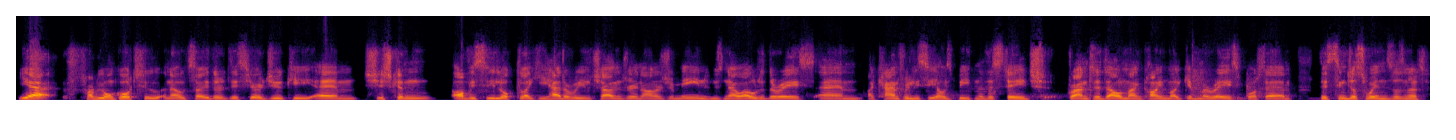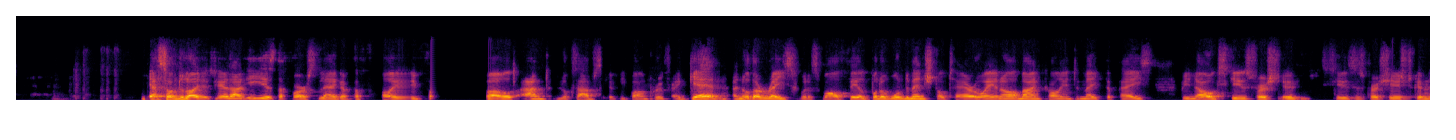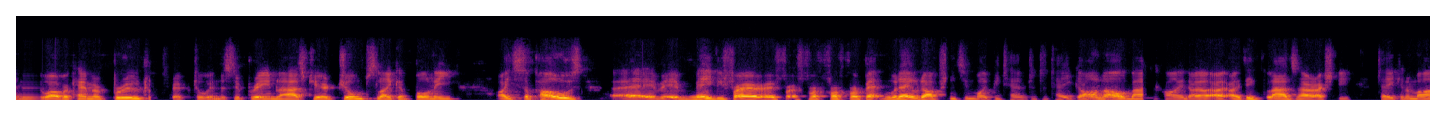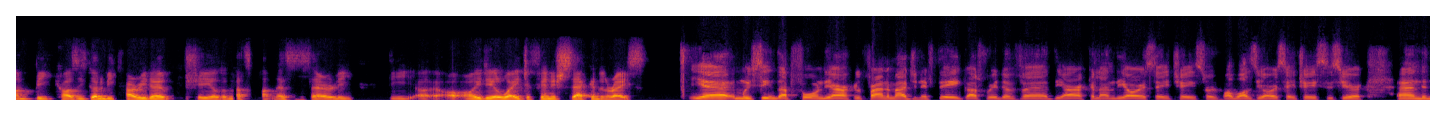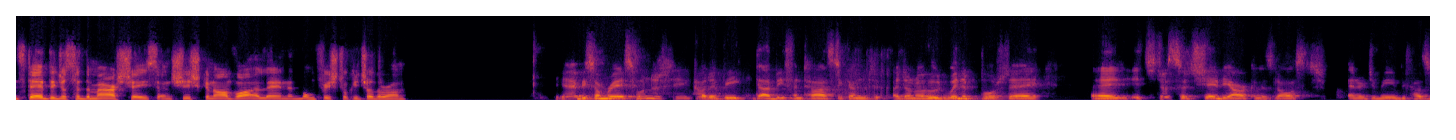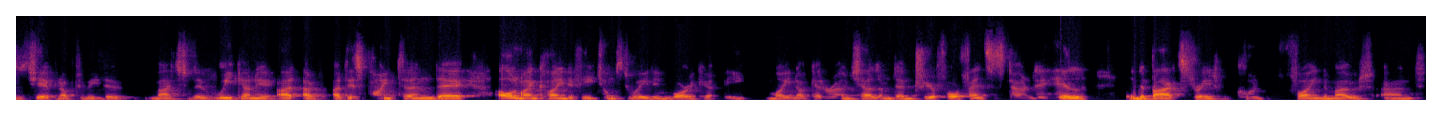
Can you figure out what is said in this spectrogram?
Yeah, probably won't go to an outsider this year, Dukey. Um, Shishkin, obviously looked like he had a real challenger in Energumene, who's now out of the race. Um, I can't really see how he's beaten at this stage. Granted, Allmankind might give him a race, but um, this thing just wins, doesn't it? Yes, I'm delighted to hear that. He is the first leg of the five and looks absolutely bomb-proof. Again, another race with a small field, but a one-dimensional tearaway in Allmankind to make the pace. Be no excuse for excuses for Shishkin, who overcame a brutal trip to win the Supreme last year. Jumps like a bunny. I suppose uh, maybe for, for, for, for betting without options, you might be tempted to take on Allmankind. I, I think the lads are actually taking him on because he's going to be carried out the shield, and that's not necessarily the uh, ideal way to finish second in the race. Yeah, and we've seen that before in the Arkle. Fran, imagine if they got rid of uh, the Arkle and the RSA chase, or what was the RSA chase this year, and instead they just had the Marsh chase, and Shishkin, Envoi Allen, and Monkfish took each other on. Yeah, it'd be some race, wouldn't it? Gotta be that'd be fantastic, and I don't know who'd win it, but uh, uh, it's just such a shame the Arkle has lost Energumene because it's shaping up to be the match of the week at, at, at this point. And uh, Allmankind, if he jumps to where he didn't work, he might not get around Cheltenham. Them three or four fences down the hill in the back straight could find him out and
